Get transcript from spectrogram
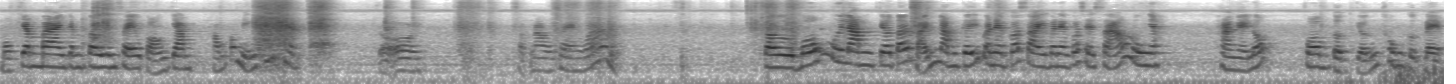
130, 140 em sale còn 100 Không có miễn phí nha. Trời ơi. Sọc nâu sang quá. Từ 45 cho tới 75 kg bên em có xay bên em có xe 6 luôn nha. Hàng ngày nốt form cực chuẩn, thun cực đẹp.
